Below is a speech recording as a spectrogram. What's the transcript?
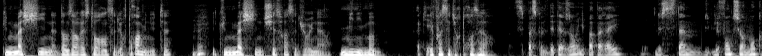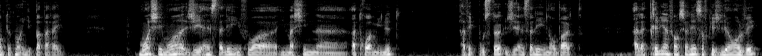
qu'une machine dans un restaurant ça dure trois minutes Mhm. et qu'une machine chez soi ça dure une heure minimum. Des fois ça dure trois heures. C'est parce que le détergent, il est pas pareil. Le système, le fonctionnement complètement, il est pas pareil. Moi, chez moi, j'ai installé une fois euh, une machine euh, à 3 minutes avec booster. J'ai installé une Hobart. Elle a très bien fonctionné, sauf que je l'ai enlevée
